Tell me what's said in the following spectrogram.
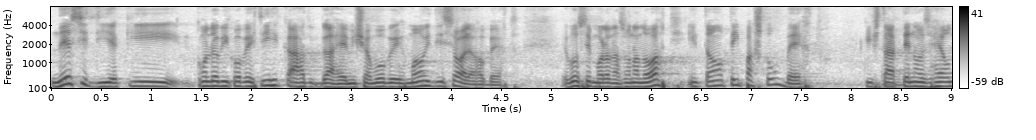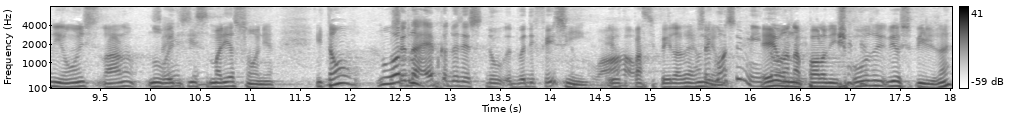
Nesse dia que, quando eu me converti, Ricardo Garré me chamou, meu irmão, e disse, olha, Roberto, você mora na Zona Norte, então tem pastor Humberto, que está tendo as reuniões lá no, no Sim, edifício sim. Maria Sônia. Então, no Você outro... é da época do, do- do edifício? Sim, eu Uau. participei lá da reunião. Chegou antes de mim, então, eu, Ana. Paula, minha esposa e meus filhos, né?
